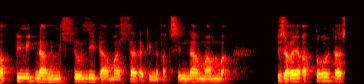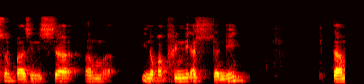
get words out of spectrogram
ааппимик наамимиллуунни таамааллаат акинеқарсинаамаамма писариақартору таассун паасиниссаа аама inoqarfinni allani taam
